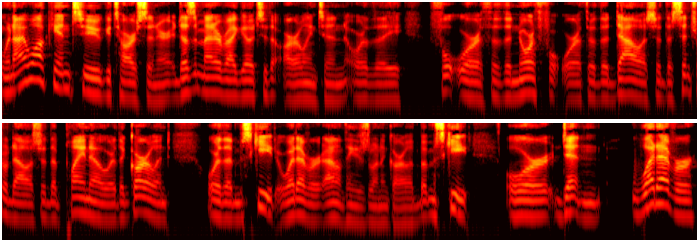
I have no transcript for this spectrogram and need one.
When I walk into Guitar Center, it doesn't matter if I go to the Arlington or the Fort Worth or the North Fort Worth or the Dallas or the Central Dallas or the Plano or the Garland or the Mesquite or whatever. I don't think there's one in Garland, but Mesquite or Denton, whatever.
